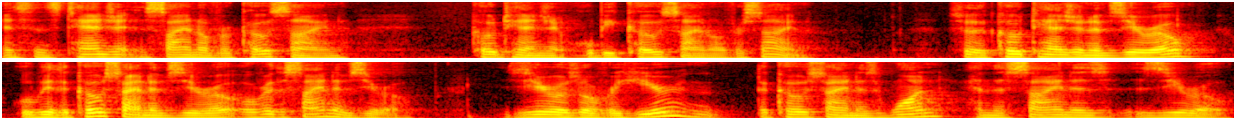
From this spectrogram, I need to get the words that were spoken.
and since tangent is sine over cosine, cotangent will be cosine over sine. So the cotangent of 0 will be the cosine of 0 over the sine of 0. 0 is over here, the cosine is 1, and the sine is 0.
